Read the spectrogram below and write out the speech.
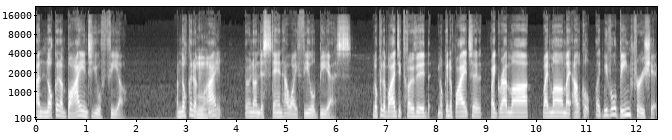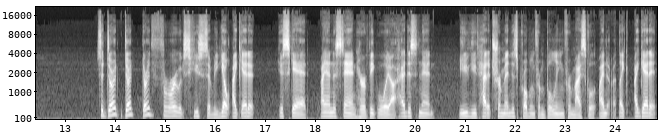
I'm not gonna buy into your fear. I'm not gonna buy. Mm. Don't understand how I feel. BS. I'm not gonna buy into COVID. I'm not gonna buy into my grandma, my mom, my uncle. Like we've all been through shit. So don't don't don't throw excuses at me. Yo, I get it. You're scared. I understand. You're a big lawyer. I understand. You you've had a tremendous problem from bullying from high school. I like I get it.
